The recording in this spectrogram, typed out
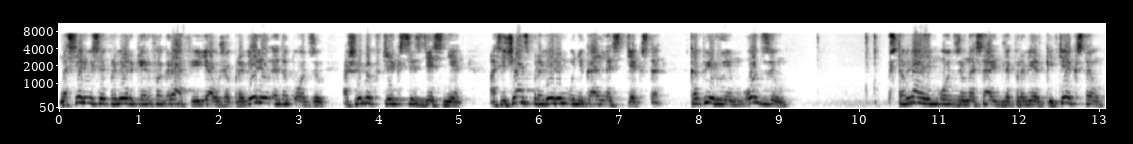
На сервисе проверки орфографии я уже проверил этот отзыв, ошибок в тексте здесь нет. А сейчас проверим уникальность текста. Копируем отзыв, вставляем отзыв на сайт для проверки текстов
